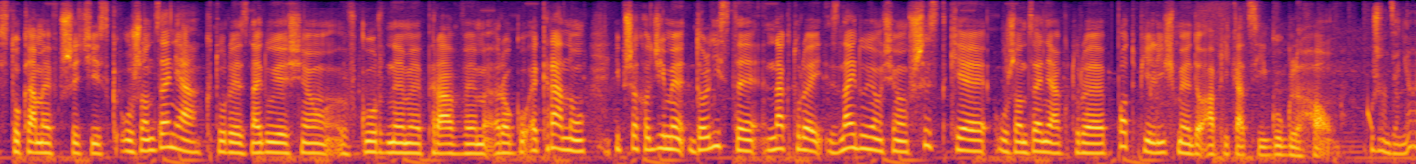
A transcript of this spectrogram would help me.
Stukamy w przycisk urządzenia, który znajduje się w górnym prawym rogu ekranu i przechodzimy do listy, na której znajdują się wszystkie urządzenia, które podpięliśmy do aplikacji Google Home. Urządzenia.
